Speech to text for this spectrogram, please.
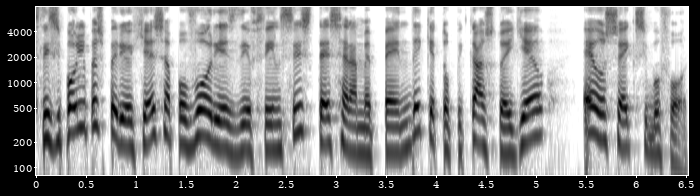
Στις υπόλοιπες περιοχές από βόρειες διευθύνσεις 4 με 5 και τοπικά στο Αιγαίο έως 6 μποφόρ.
